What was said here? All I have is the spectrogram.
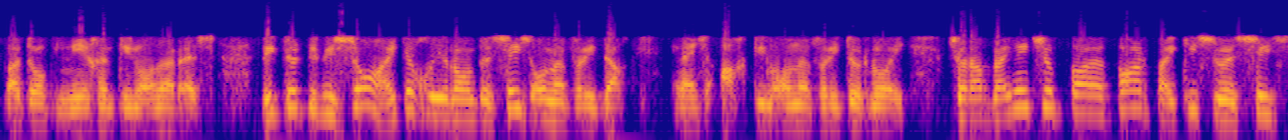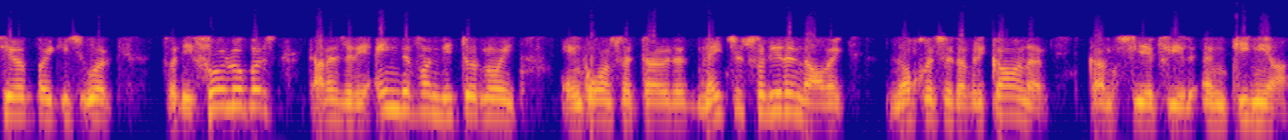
wat op 19 onder is. Victor Tibiso, hy het 'n goeie ronde 6 onder vir die dag en hy's 18 onder vir die toernooi. So daar bly net so 'n paar, paar bytjies, so 6 7 bytjies oor vir die voorlopers. Dan is dit die einde van die toernooi en kom ons vertrou dat net soos verlede naweek nog 'n Suid-Afrikaner kan seëvier in Kenia.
